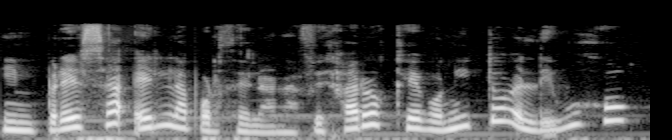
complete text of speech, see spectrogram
impresa en la porcelana. Fijaros qué bonito el dibujo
